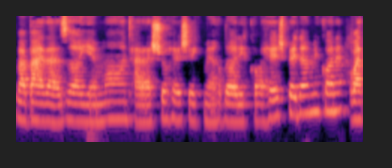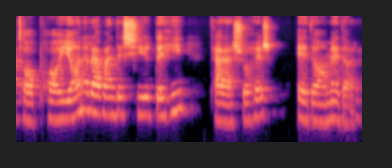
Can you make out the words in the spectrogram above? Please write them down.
و بعد از زایمان ترشحش یک مقداری کاهش پیدا می‌کنه و تا پایان روند شیردهی ترشحش ادامه داره.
